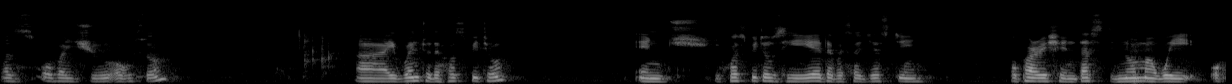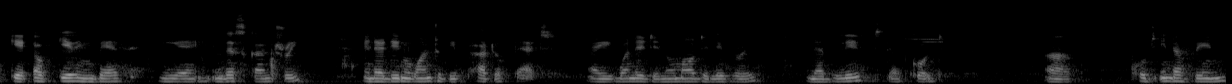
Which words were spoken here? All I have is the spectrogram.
was overdue also. I went to the hospital, and the hospitals here they were suggesting operation. That's the normal way of get, of giving birth here in this country, and I didn't want to be part of that. I wanted a normal delivery, and I believed that God uh, could intervene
